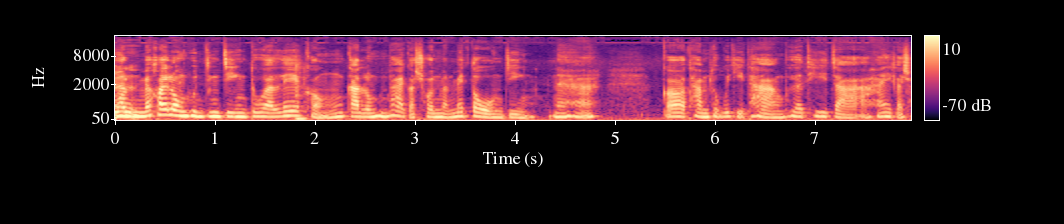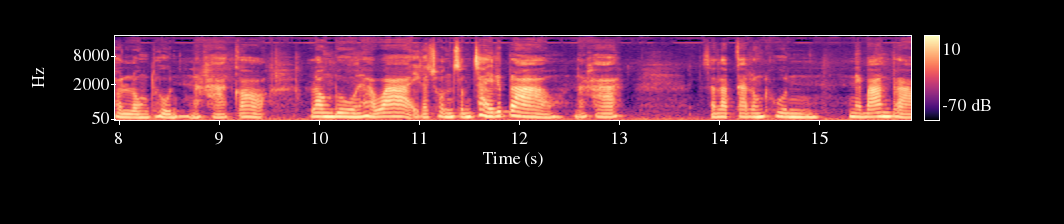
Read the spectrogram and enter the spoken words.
ชนขึ้ไม่ค่อยลงทุนจริง ๆ ตัวเลขของการลงทุนภาคเอกชนมันไม่โตจริงๆนะคะก็ทำทุกวิถีทางเพื่อที่จะให้เอกชนลงทุนนะคะ ก็ลองดูนะคะว่าเอกชนสนใจหรือเปล่านะคะสำหรับการลงทุนในบ้านเรา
